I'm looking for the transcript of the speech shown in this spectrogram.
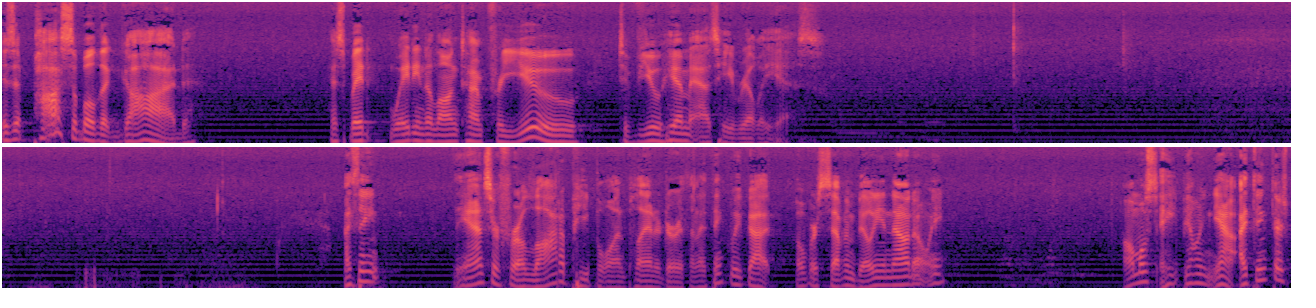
is it possible that God has been waiting a long time for you to view him as he really is? I think the answer for a lot of people on planet Earth, and I think we've got over 7 billion now, don't we? Almost 8 billion. Yeah, I think there's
